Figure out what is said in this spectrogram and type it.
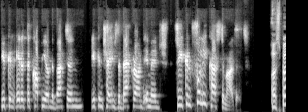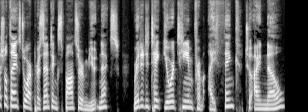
You can edit the copy on the button. You can change the background image. So you can fully customize it. A special thanks to our presenting sponsor, Mutinex. Ready to take your team from I think to I know?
